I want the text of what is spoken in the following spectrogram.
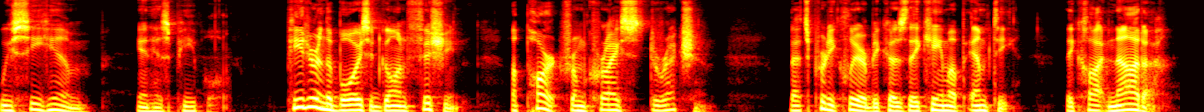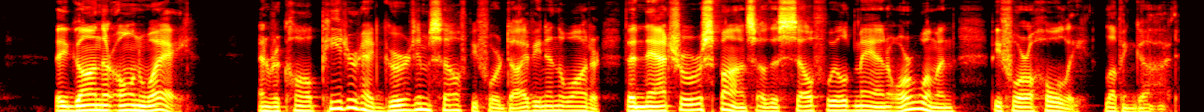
we see Him in His people. Peter and the boys had gone fishing apart from Christ's direction. That's pretty clear because they came up empty. They caught nada. They'd gone their own way. And recall, Peter had girded himself before diving in the water, the natural response of the self willed man or woman before a holy, loving God.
